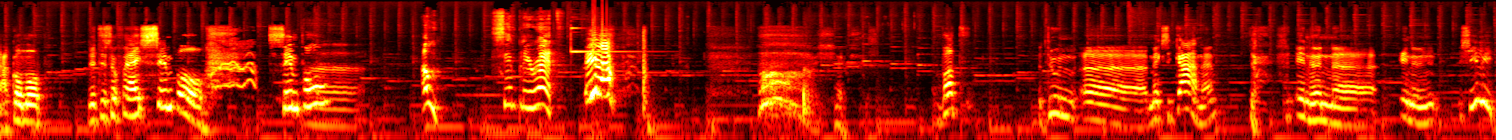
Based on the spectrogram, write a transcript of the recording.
Nou, kom op. Dit is toch vrij simpel? Simpel? Eh, oh, Simply Red. Ja! Oh, jezus. Wat doen eh, Mexicanen in hun, eh, in hun chili?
